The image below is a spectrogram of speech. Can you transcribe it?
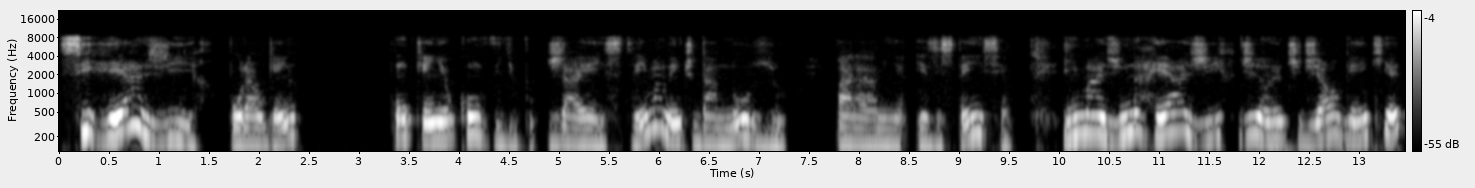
Se reagir por alguém com quem eu convivo já é extremamente danoso para a minha existência, imagina reagir diante de alguém que é,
